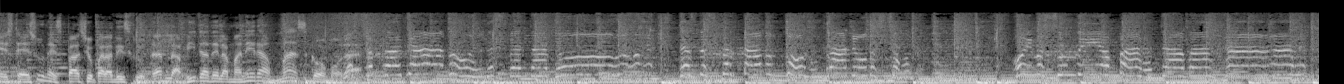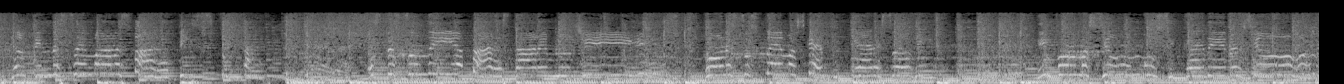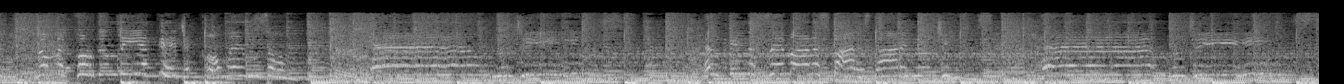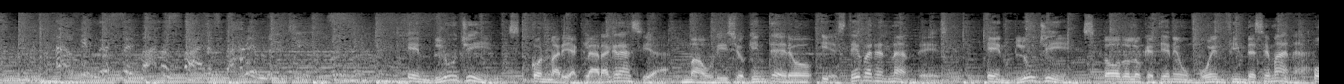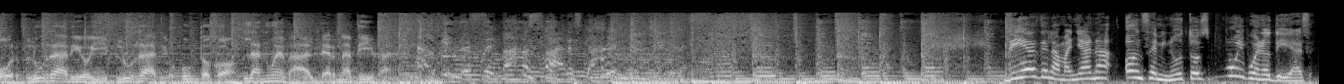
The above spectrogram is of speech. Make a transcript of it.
Este es un espacio para disfrutar la vida de la manera más cómoda. Jeans, con María Clara Gracia, Mauricio Quintero y Esteban Hernández. En Blue Jeans, todo lo que tiene un buen fin de semana por Blue Radio y bluradio.com, la nueva alternativa. El fin de semana es para estar en blue jeans. 10 de la mañana, 11 minutos. Muy buenos días.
